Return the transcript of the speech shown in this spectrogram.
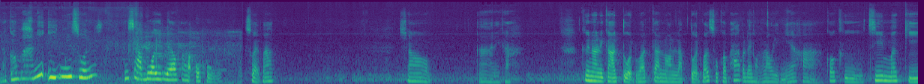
แล้วก็มานี่อีกมีสวนมีสาบัวอีกแล้วค่ะ โอ้โห สวยมาก ชอบอ่านี่ค่ะ คือนาฬิกาตรวจวัดการนอนหลับตรวจวัดสุขภาพอะไรของเราอย่างเงี้ยค่ะ ก็คือที่เมื่อกี้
